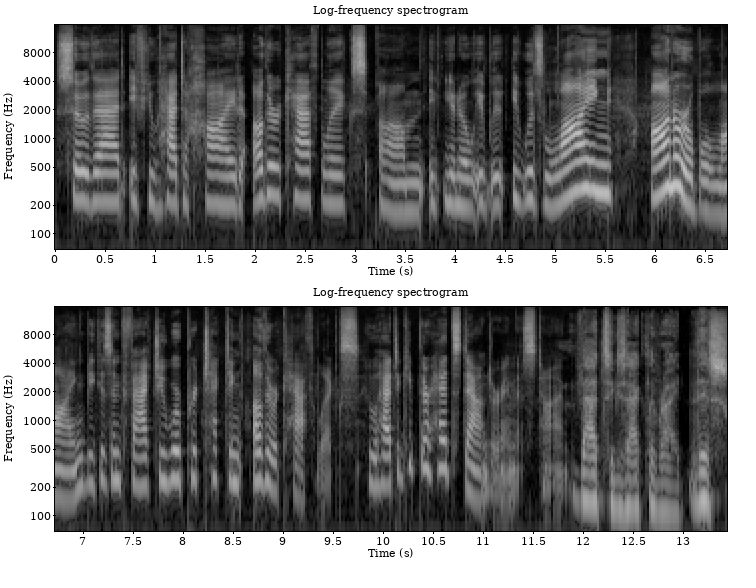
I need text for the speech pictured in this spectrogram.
so that if you had to hide other Catholics, um, it, you know, it it was lying, honorable lying because, in fact, you were protecting other Catholics who had to keep their heads down during this time. That's exactly right. This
